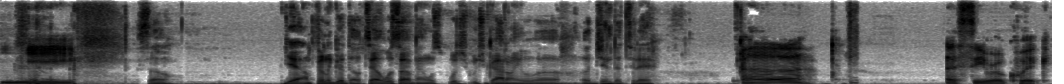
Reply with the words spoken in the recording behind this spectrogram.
So, yeah, I'm feeling good though. Tel what's up, man. What's, what, you- what you got on your uh, agenda today? Uh, let's see real quick.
